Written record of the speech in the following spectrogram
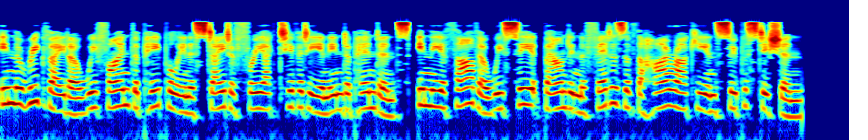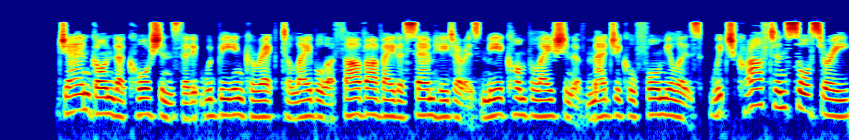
In the Rigveda we find the people in a state of free activity and independence, in the Atharva we see it bound in the fetters of the hierarchy and superstition. Jan Gonda cautions that it would be incorrect to label Atharvaveda Samhita as mere compilation of magical formulas, witchcraft and sorcery.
